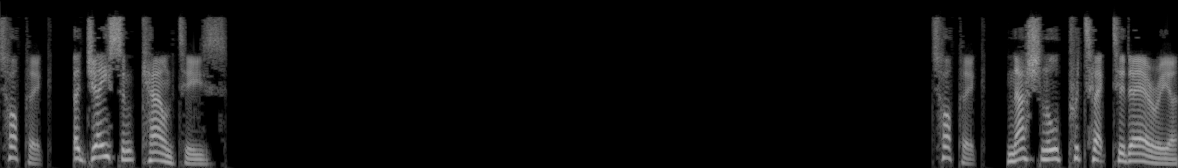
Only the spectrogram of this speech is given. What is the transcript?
Topic: Adjacent counties. Topic: National Protected Area.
